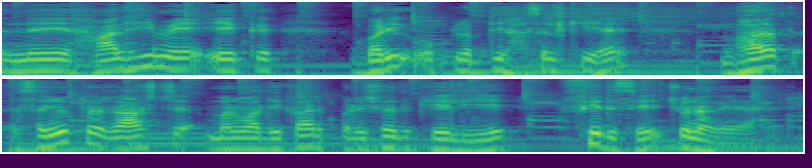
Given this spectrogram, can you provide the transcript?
ने हाल ही में एक बड़ी उपलब्धि हासिल की है। भारत संयुक्त राष्ट्र मानवाधिकार परिषद के लिए फिर से चुना गया है।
